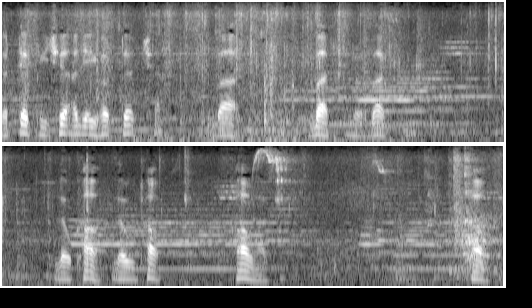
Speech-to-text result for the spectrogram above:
जत्ते पीछे आ जाइए, होते अच्छा। बस बस, लो बस। लो, खाओ, लो, उठाओ। खाओ खाओ।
